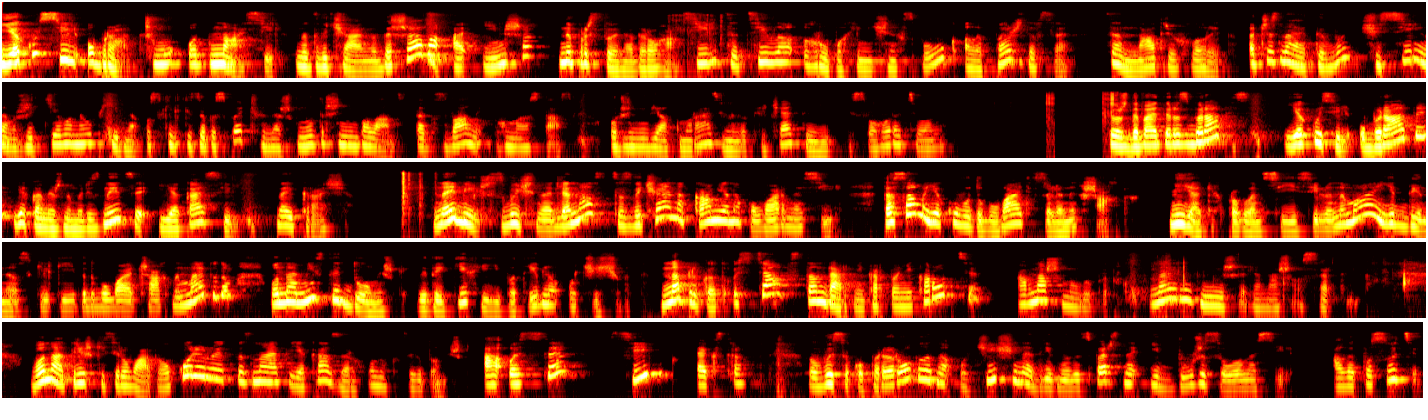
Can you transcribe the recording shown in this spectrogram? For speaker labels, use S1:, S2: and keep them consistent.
S1: Яку сіль обрати? Чому одна сіль надзвичайно дешева, а інша непристойно дорога? Сіль це ціла група хімічних сполук, але перш за все це натрію хлорид. А чи знаєте ви, що сіль нам життєво необхідна, оскільки забезпечує наш внутрішній баланс, так званий гомеостаз? Отже, ні в якому разі не виключайте її із свого раціону. Тож давайте розбиратись, яку сіль обирати, яка між ними різниця і яка сіль найкраща. Найбільш звична для нас це звичайна кам'яна поварна сіль, та сама, яку видобувають в соляних шахтах. Ніяких проблем з цією сіллю немає. Єдине, оскільки її видобувають шахтним методом, вона містить домішки, від яких її потрібно очищувати. Наприклад, ось ця в стандартній картонній коробці, а в нашому випадку найрідніша для нашого серденька. Вона трішки сіруватого кольору, як ви знаєте, якраз за рахунок цих домішків. А ось це сіль екстра, високо перероблена, очищена, дрібнодисперсна і дуже солона сіль. Але по суті,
